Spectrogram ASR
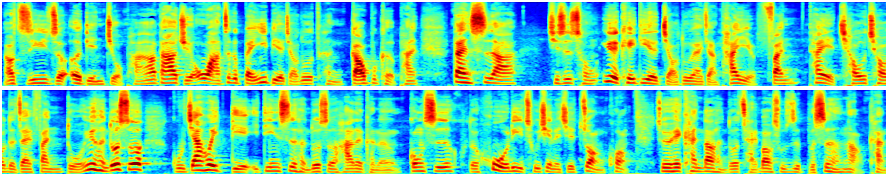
然后值域只有二点九趴，然后大家觉得哇，这个本一比的角度很高不可攀，但是啊。其实从月 K D 的角度来讲，它也翻，它也悄悄的在翻多。因为很多时候股价会跌，一定是很多时候它的可能公司的获利出现了一些状况，所以会看到很多财报数字不是很好看。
